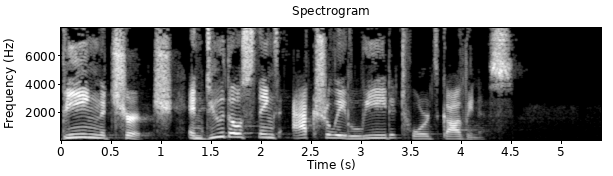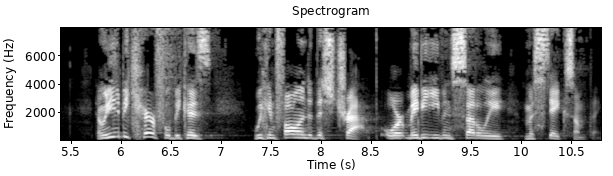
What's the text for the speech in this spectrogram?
being the church. And do those things actually lead towards godliness? Now we need to be careful because we can fall into this trap or maybe even subtly mistake something.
